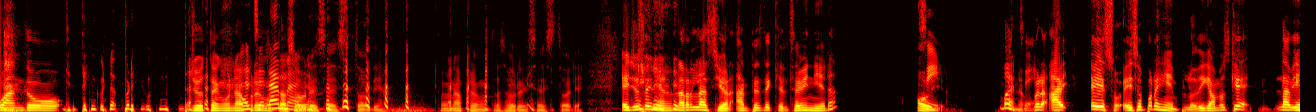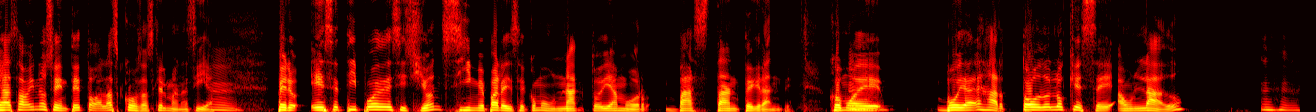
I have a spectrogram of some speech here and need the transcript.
Cuando Yo tengo una pregunta. yo tengo una Alce pregunta sobre esa historia. Tengo una pregunta sobre esa historia. ¿Ellos tenían una relación antes de que él se viniera? Obvio. Bueno, Sí. pero hay eso, eso por ejemplo, digamos que la vieja estaba inocente de todas las cosas que el man hacía, Mm. pero ese tipo de decisión sí me parece como un acto de amor bastante grande. Como de, voy a dejar todo lo que sé a un lado, Ujú.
